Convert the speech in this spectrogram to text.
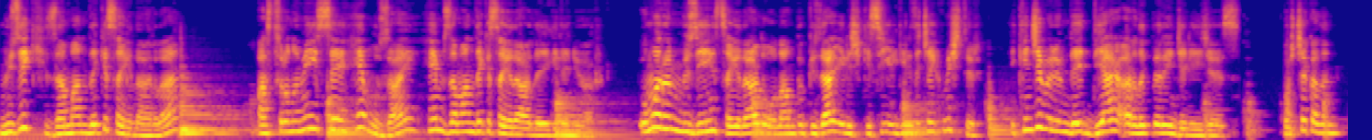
müzik zamandaki sayılarla, astronomi ise hem uzay hem zamandaki sayılarla ilgileniyor. Umarım müziğin sayılarla olan bu güzel ilişkisi ilginizi çekmiştir. İkinci bölümde diğer aralıkları inceleyeceğiz. Hoşçakalın.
